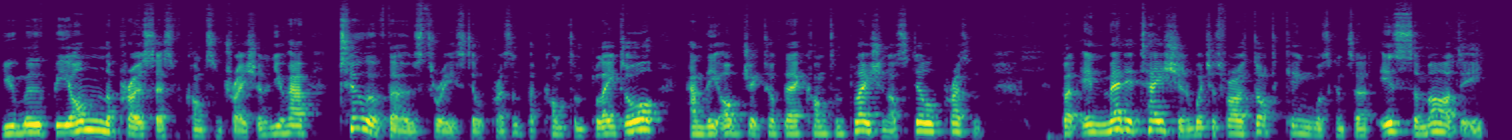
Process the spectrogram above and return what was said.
you move beyond the process of concentration you have two of those three still present. The contemplator and the object of their contemplation are still present. But in meditation, which, as far as Dr. King was concerned, is samadhi,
